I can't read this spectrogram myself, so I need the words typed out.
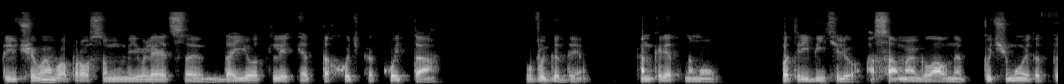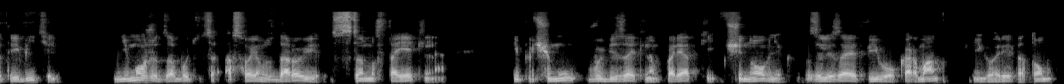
ключевым вопросом является, дает ли это хоть какой-то выгоды конкретному потребителю, а самое главное, почему этот потребитель не может заботиться о своем здоровье самостоятельно, и почему в обязательном порядке чиновник залезает в его карман и говорит о том,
